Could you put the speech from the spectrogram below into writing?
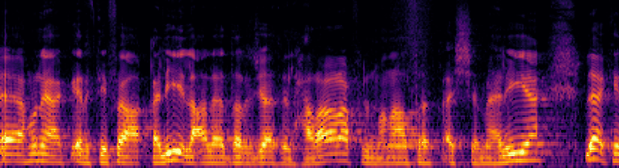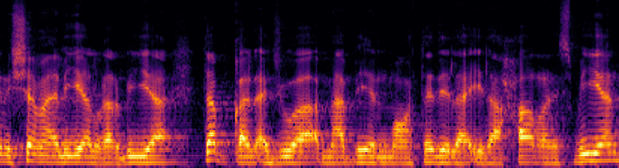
آه، هناك ارتفاع قليل على درجات الحرارة في المناطق الشمالية لكن الشمالية الغربية تبقى الأجواء ما بين معتدلة إلى حارة نسبيا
